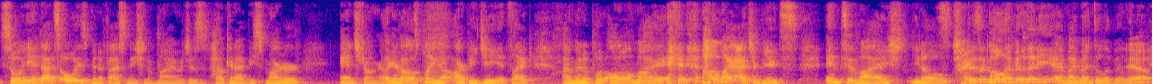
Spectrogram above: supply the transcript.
so yeah that's always been a fascination of mine which is how can i be smarter and stronger like if i was playing an rpg it's like i'm gonna put all my all my attributes into my you know Strength. physical ability and my mental ability Yeah.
